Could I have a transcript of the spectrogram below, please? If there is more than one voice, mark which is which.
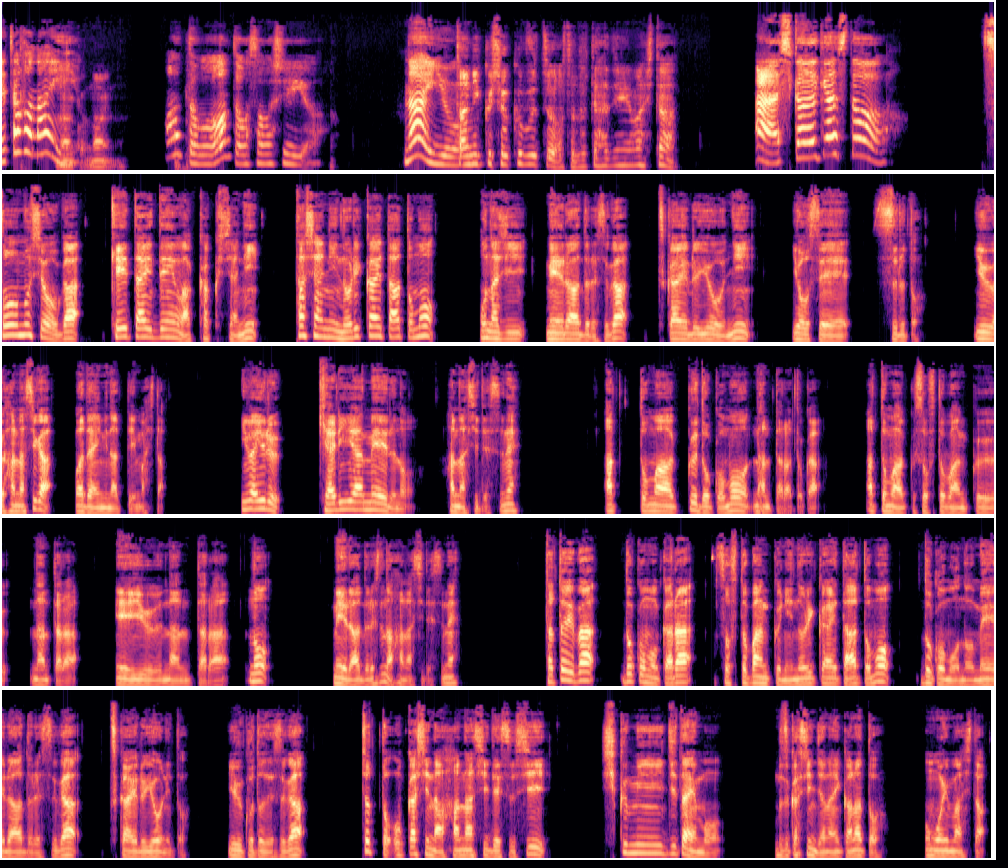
Speaker 1: ネタがないよ。
Speaker 2: なんかないの？
Speaker 1: あんたが、あんたが探しいよ。ないよ。
Speaker 2: 多肉植物を育て始めました。
Speaker 1: あ、シカキャスト
Speaker 2: 総務省が携帯電話各社に他社に乗り換えた後も同じメールアドレスが使えるように要請するという話が話題になっていました。いわゆるキャリアメールの話ですね。アットマークドコモなんたらとか、アットマークソフトバンクなんたら、au なんたらのメールアドレスの話ですね。例えば、ドコモからソフトバンクに乗り換えた後も、ドコモのメールアドレスが使えるようにということですが、ちょっとおかしな話ですし、仕組み自体も難しいんじゃないかなと思いました。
